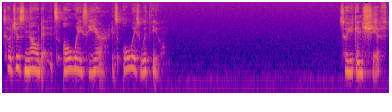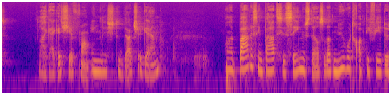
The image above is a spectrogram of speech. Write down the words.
So just know that it's always here, it's always with you. So you can shift, like I can shift from English to Dutch again. Van het parasympathische zenuwstelsel dat nu wordt geactiveerd door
